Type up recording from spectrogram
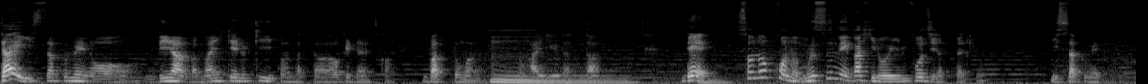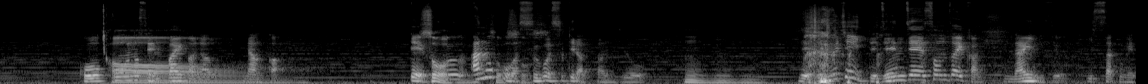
第1作目のヴィランがマイケル・キートンだったわけじゃないですか。バットマンの俳優だった。でうん。その子の娘がヒロインポジだったでしょ。1作目って高校の先輩かななんか。で僕あの子はすごい好きだったんですよ。うんうんで MJ って全然存在感ないんですよ1作目。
